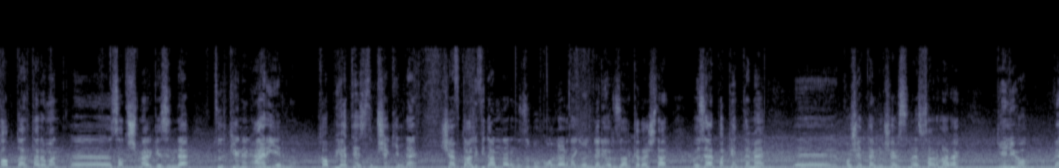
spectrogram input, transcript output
Kaptan Tarım'ın e, satış merkezinde Türkiye'nin her yerine kapıya teslim şekilde şeftali fidanlarımızı bu boylarda gönderiyoruz arkadaşlar. Özel paketleme e, poşetlerin içerisine sarılarak geliyor ve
